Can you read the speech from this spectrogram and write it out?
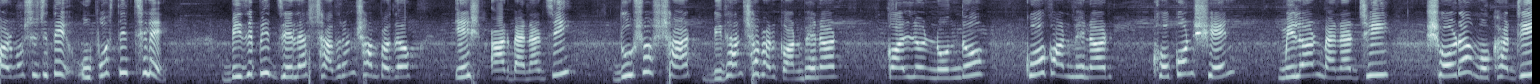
কর্মসূচিতে উপস্থিত ছিলেন বিজেপির জেলার সাধারণ সম্পাদক এস আর ব্যানার্জি দুশো ষাট বিধানসভার convenor Kallol Nanda co convenor Khokan Sen, Milan Banerjee, Sourav Mukherjee,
